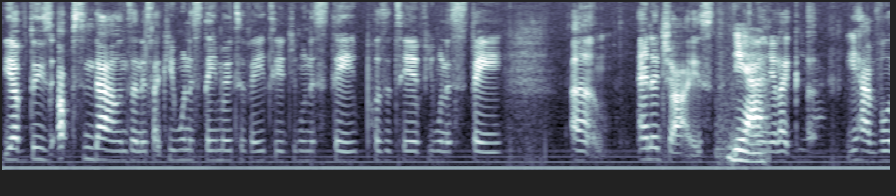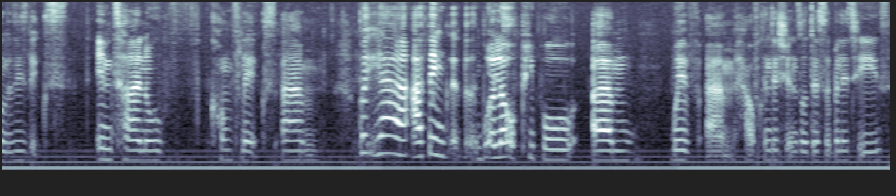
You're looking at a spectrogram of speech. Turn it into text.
you have these ups and downs, and it's like you want to stay motivated, you want to stay positive, you want to stay um, energized. Yeah. And you're like, yeah. you have all of these ex- internal conflicts. Um, but yeah, I think a lot of people um, with um, health conditions or disabilities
